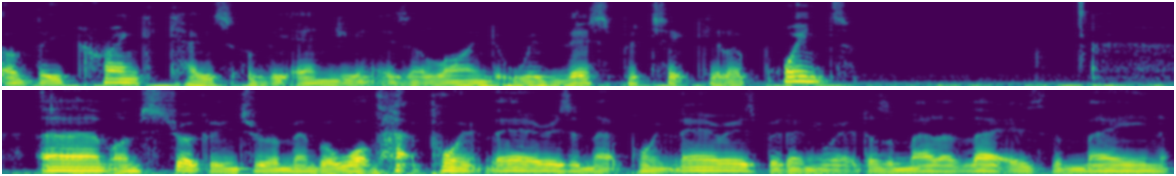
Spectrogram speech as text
of the crankcase of the engine is aligned with this particular point. Um, I'm struggling to remember what that point there is and that point there is, but anyway, it doesn't matter. That is the main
